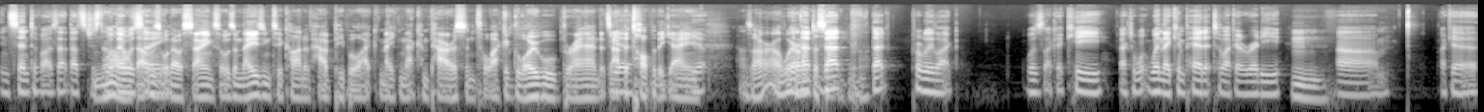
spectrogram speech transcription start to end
incentivize that. That's just No, what they were that saying. was what they were saying. So it was amazing to kind of have people like making that comparison to like a global brand that's at the top of the game. yeah, I was like, all right, we're And that that that probably like was like a key factor when they compared it to like a ready, Mm. um, like a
